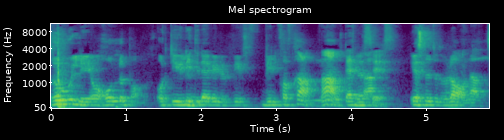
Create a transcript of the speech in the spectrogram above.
rolig och hållbar. Och det är ju lite det vi vill, vill få fram med allt detta Precis. I slutet av dagen. Att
